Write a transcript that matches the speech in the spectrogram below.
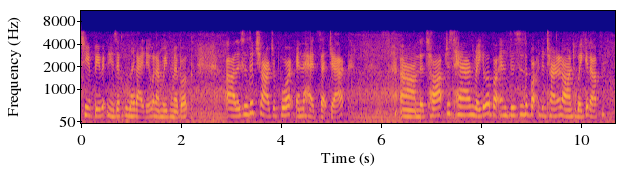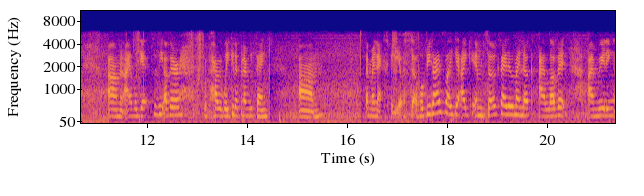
to your favorite music like I do when I'm reading my book. Uh, this is the charger port and the headset jack. Um, the top just has regular buttons. This is the button to turn it on to wake it up um, and I will get to the other, how to wake it up and everything, um, in my next video. So, hope you guys like it. I am so excited with my Nook. I love it. I'm reading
